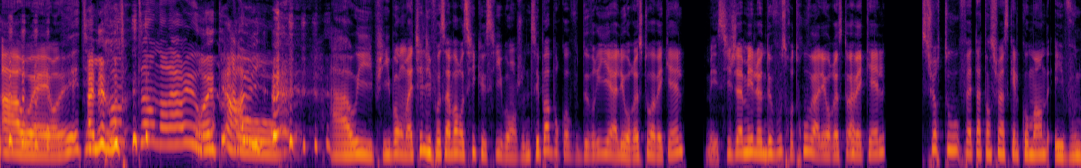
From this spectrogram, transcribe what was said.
Ah ouais, on était contents dans la rue. On était Waouh. Ah oui, puis bon, Mathilde, il faut savoir aussi que si, bon, je ne sais pas pourquoi vous devriez aller au resto avec elle, mais si jamais l'un de vous se retrouve à aller au resto avec elle, surtout faites attention à ce qu'elle commande et vous ne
